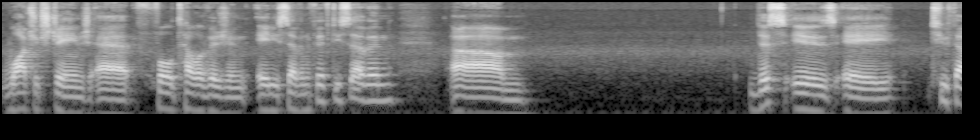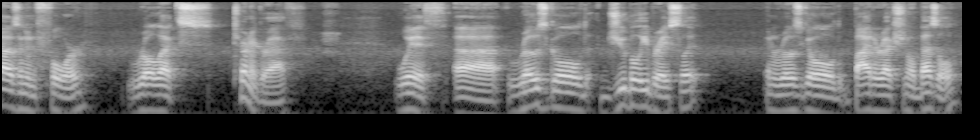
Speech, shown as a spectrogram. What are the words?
Watch Exchange at Full Television 8757. Um, this is a 2004 Rolex Turnograph with uh, rose gold Jubilee bracelet and rose gold bidirectional bezel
